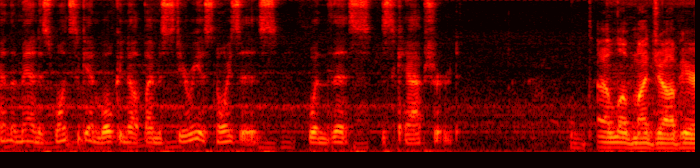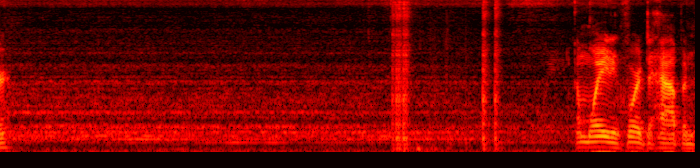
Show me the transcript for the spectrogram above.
and the man is once again woken up by mysterious noises when this is captured. I love my job here. I'm waiting for it to happen.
